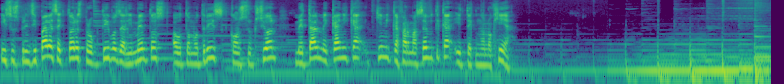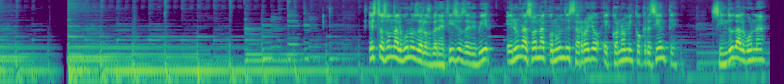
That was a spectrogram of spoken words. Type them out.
y sus principales sectores productivos de alimentos, automotriz, construcción, metal mecánica, química farmacéutica y tecnología. Estos son algunos de los beneficios de vivir en una zona con un desarrollo económico creciente. Sin duda alguna,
